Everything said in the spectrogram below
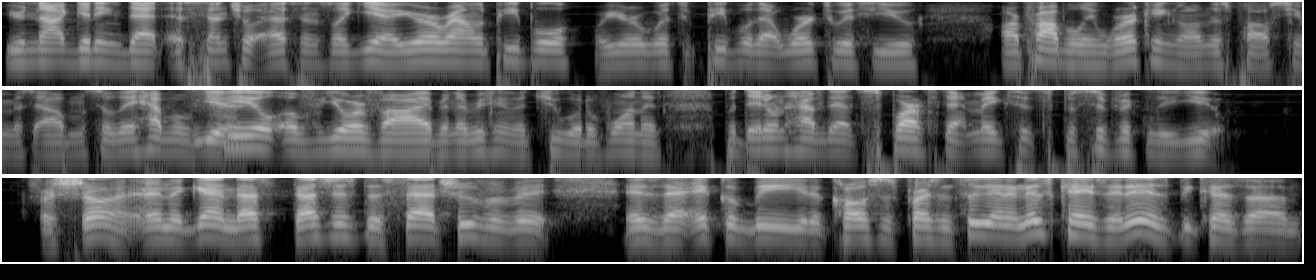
you're not getting that essential essence. Like, yeah, you're around the people or you're with people that worked with you are probably working on this posthumous album, so they have a Yeah. feel of your vibe and everything that you would have wanted, but they don't have that spark that makes it specifically you. For sure. And again, that's that's just the sad truth of it is that it could be the closest person to you. And in this case it is because um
